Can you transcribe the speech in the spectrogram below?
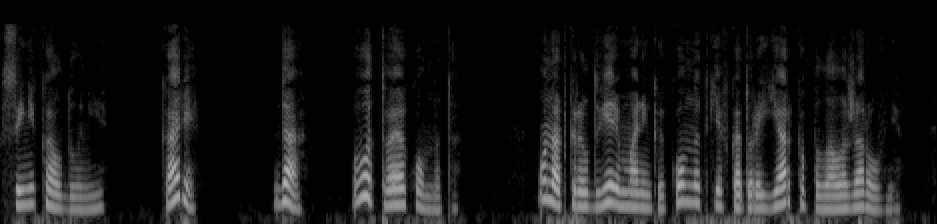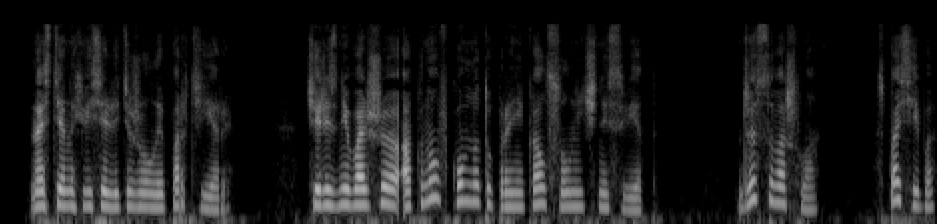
сыне колдуньи. — Кари? — Да. Вот твоя комната. Он открыл дверь маленькой комнатки, в которой ярко пылала жаровня. На стенах висели тяжелые портьеры. Через небольшое окно в комнату проникал солнечный свет. Джесса вошла. — Спасибо.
